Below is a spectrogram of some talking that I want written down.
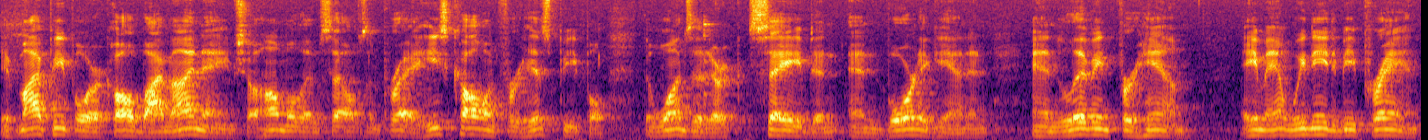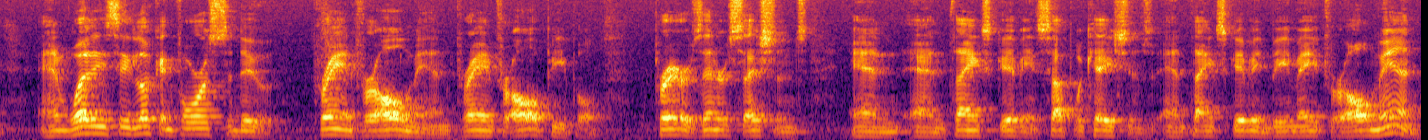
If my people are called by my name, shall humble themselves and pray. He's calling for his people, the ones that are saved and, and born again and, and living for him. Amen. We need to be praying. And what is he looking for us to do? Praying for all men, praying for all people, prayers, intercessions, and, and thanksgiving, supplications, and thanksgiving be made for all men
